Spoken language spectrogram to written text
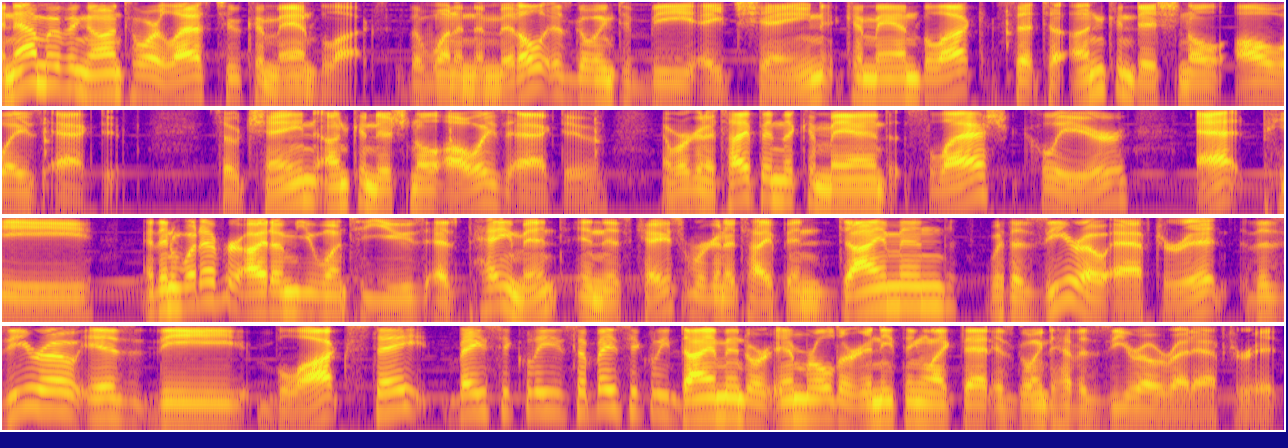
And now moving on to our last two command blocks. The one in the middle is going to be a chain command block set to unconditional always active. So chain unconditional always active, and we're going to type in the command slash clear at p And then whatever item you want to use as payment, in this case, we're going to type in diamond with a zero after it. The zero is the block state, basically. So basically diamond or emerald or anything like that is going to have a zero right after it.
